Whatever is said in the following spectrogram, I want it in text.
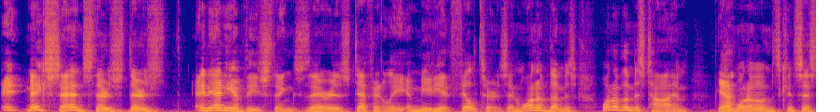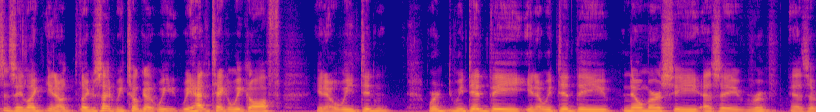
it makes sense. There's there's in any of these things there is definitely immediate filters, and one of them is one of them is time. Yeah. I mean, one of them is consistency. Like you know, like I said, we took a we we had to take a week off. You know, we didn't. we we did the you know we did the no mercy as a as a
